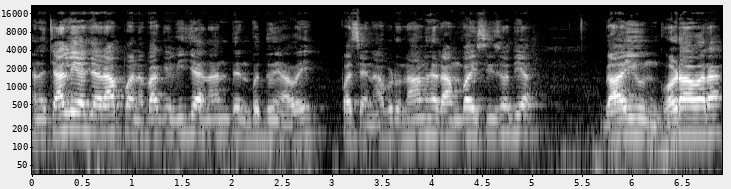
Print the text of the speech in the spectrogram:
અને ચાલીસ હજાર આપવાના, બાકી બીજા નાન તેને બધું આવે. પછી ને આપણું નામ છે રામભાઈ સિસોદિયા, ગાયુન ઘોડાવાળા.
